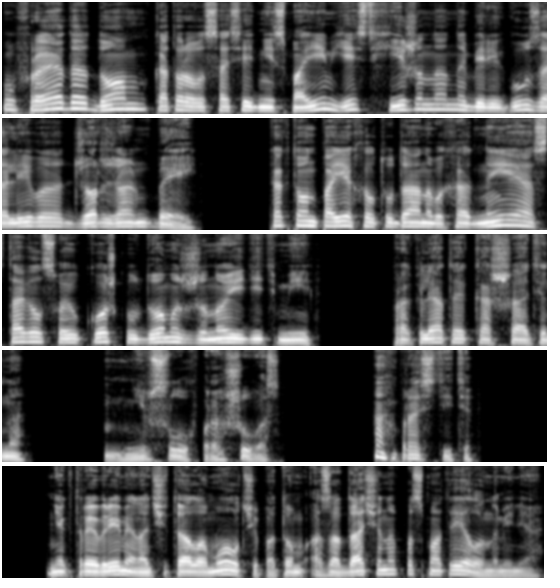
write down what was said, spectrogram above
У Фреда, дом которого соседний с моим, есть хижина на берегу залива Джорджан-Бэй, как-то он поехал туда на выходные и оставил свою кошку дома с женой и детьми. Проклятая кошатина. Не вслух, прошу вас. А, простите. Некоторое время она читала молча, потом озадаченно посмотрела на меня.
